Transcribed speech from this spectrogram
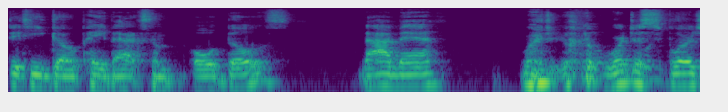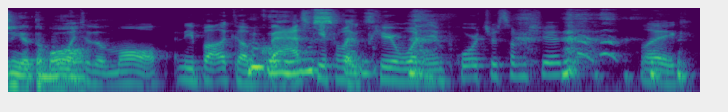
Did he go pay back some old bills? Nah, man. We're, we're just splurging at the mall. Went to the mall and he bought like a basket from like Pier One Imports or some shit. like,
